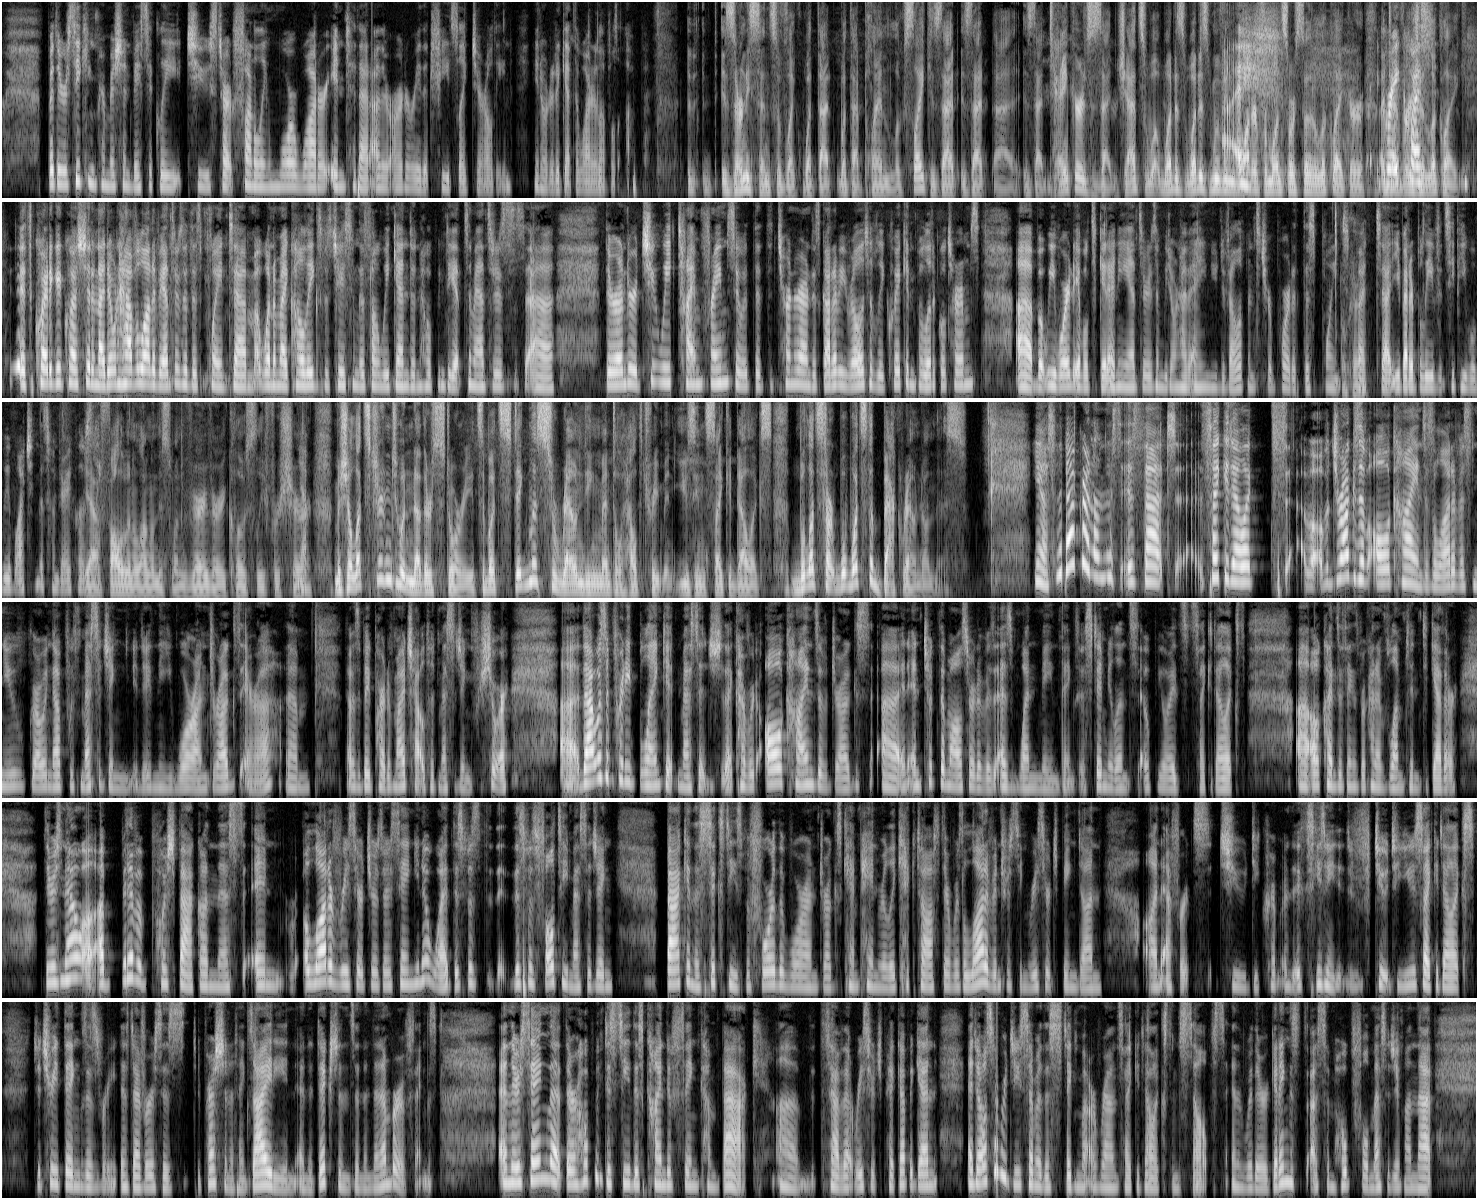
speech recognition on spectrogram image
But they're seeking permission basically to start funneling more water into that other artery that feeds Lake Geraldine in order to get the water levels up is there any sense of like what that what that plan looks like? Is that is that uh, is that tankers? Is that jets? What what is what is moving water from one source to another look like, or a diversion question. look like? It's quite a good question, and I don't have a lot of answers at this point. Um, one of my colleagues was chasing this all weekend and hoping to get some answers. Uh, they're under a two-week time frame, so the, the turnaround has got to be relatively quick in political terms. Uh, but we weren't able to get any answers, and we don't have any new developments to report at this point. Okay. But uh, you better believe that CP will be watching this one very closely. Yeah, following along on this one very very closely for sure. Yeah. Michelle, let's turn to another story. It's about stigma surrounding mental health treatment using psychedelics. But let's start. What's the background on this? Yeah, so the background on this is that psychedelics, drugs of all kinds, as a lot of us knew growing up with messaging in the war on drugs era, um, that was a big part of my childhood messaging for sure. Uh, that was a pretty blanket message that covered all kinds of drugs uh, and, and, took them all sort of as, as, one main thing. So stimulants, opioids, psychedelics, uh, all kinds of things were kind of lumped in together there's now a, a, bit of a pushback on this and a lot of researchers are saying you know what? This was this was faulty messaging back in the 60s before the war on drugs campaign really kicked off. There was a lot of interesting research being done on efforts to decrim- uh, excuse me to to use psychedelics to treat things as re- as diverse as depression and anxiety and, and addictions and a number of things and they're saying that they're hoping to see this kind of thing come back, um, to have that research pick up again, and also reduce some of the stigma around psychedelics themselves. And where they're getting uh, some hopeful messaging on that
